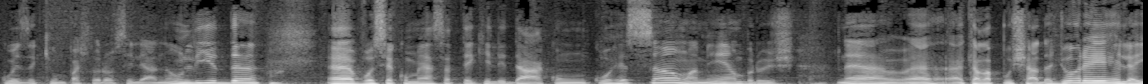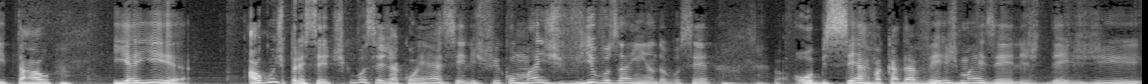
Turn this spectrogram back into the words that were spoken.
coisa que um pastor auxiliar não lida. É, você começa a ter que lidar com correção a membros, né, é, aquela puxada de orelha e tal. E aí, alguns preceitos que você já conhece, eles ficam mais vivos ainda. Você observa cada vez mais eles, desde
